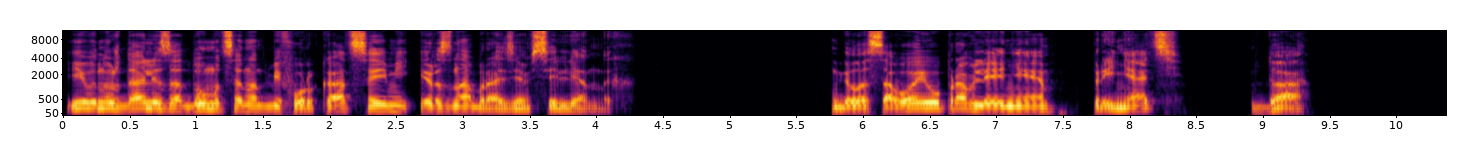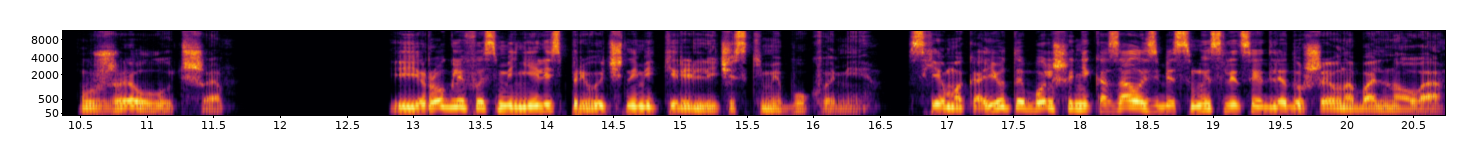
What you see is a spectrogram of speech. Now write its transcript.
и вынуждали задуматься над бифуркациями и разнообразием вселенных. Голосовое управление. Принять? Да. Уже лучше. Иероглифы сменились привычными кириллическими буквами. Схема каюты больше не казалась бессмыслицей для душевно больного.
